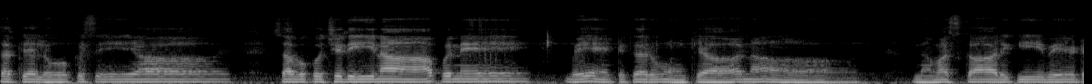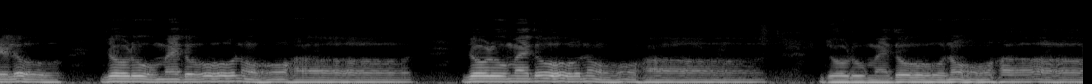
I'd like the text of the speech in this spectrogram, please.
सत्यलोक से आए। सब कुछ दीना अपने, भेंट करूँ क्या ना? नमस्कार की भेंट लो, जोड़ू मैं दोनों हाथ। जोड़ू मैं दोनों हाथ। जोड़ू मैं दोनों हाथ।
